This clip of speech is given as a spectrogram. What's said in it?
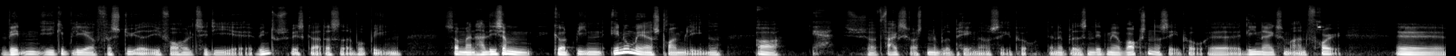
vinden ikke bliver forstyrret i forhold til de øh, vinduesviskere, der sidder på bilen. Så man har ligesom gjort bilen endnu mere strømlignet. Og ja, jeg synes faktisk også, den er blevet pænere at se på. Den er blevet sådan lidt mere voksen at se på. Øh, ligner ikke så meget en frø. Øh,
